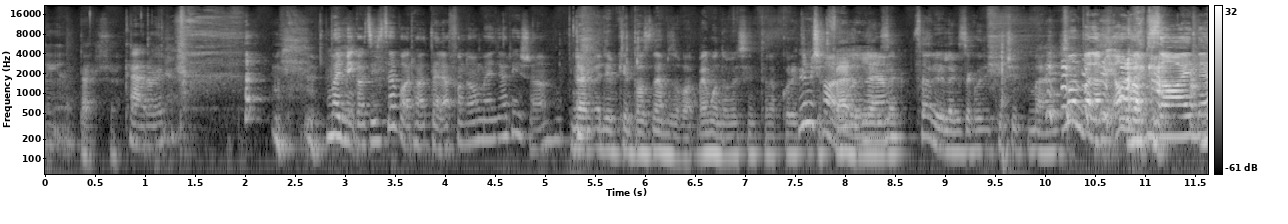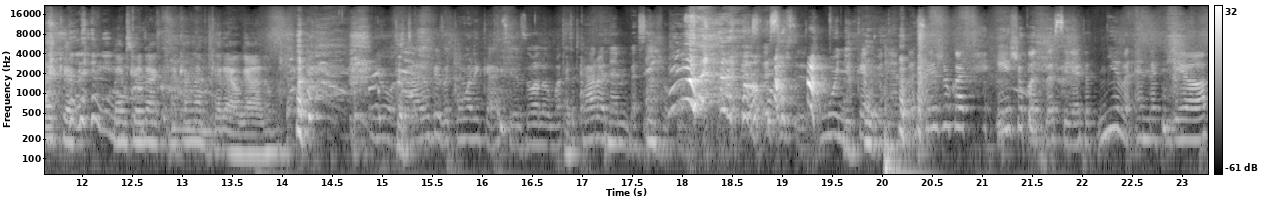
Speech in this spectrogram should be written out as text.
Igen. Persze. Károly. Vagy még az is zavar, ha a telefonon megy a rizsa? Nem, egyébként az nem zavar. Megmondom őszintén, akkor egy Nem kicsit nem? Fellélegzek, hogy egy kicsit már... Van valami alapzaj, de... Nekem, nem kell, ne- nekem nem kell reagálnom. Jó, nálunk ez a kommunikáció, ez valóban. Tehát a Károly nem beszél sokat. Ezt, ezt is mondjuk el, hogy nem beszél sokat, és sokat beszélek. Tehát nyilván ennek ugye a...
